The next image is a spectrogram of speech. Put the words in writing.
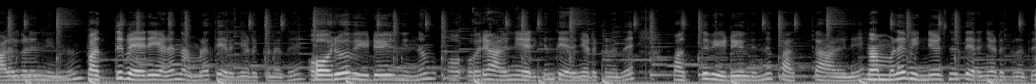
ആളുകളിൽ നിന്നും പത്ത് പേരെയാണ് നമ്മളെ തിരഞ്ഞെടുക്കുന്നത്. ഓരോ വീഡിയോയിൽ നിന്നും ഒരാളിനെയായിരിക്കും തിരഞ്ഞെടുക്കുന്നത്. പത്ത് വീഡിയോയിൽ നിന്ന് പത്ത് ആളിനെ നമ്മൾ വിന്നേഴ്സിനെ തിരഞ്ഞെടുക്കുന്നത്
